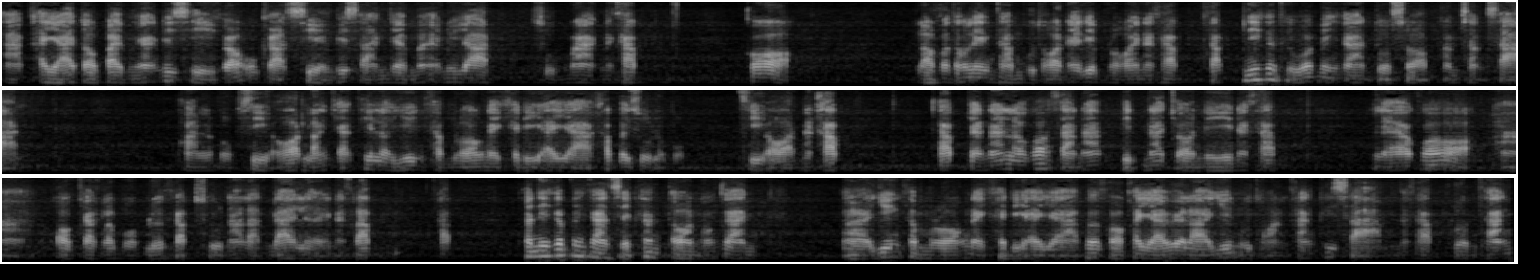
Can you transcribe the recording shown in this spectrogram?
หากขยายต่อไปเป็นครั้งที่ 4 ก็โอกาสเสี่ยงที่ศาลจะไม่อนุญาตสูงมากนะครับ ก็เราก็ต้องเร่งทำอุทธรณ์ให้เรียบร้อยนะครับครับนี่ก็ถือว่าเป็นการตรวจสอบคำสั่งศาลผ่านระบบ c ีออหลังจากที่เรายื่นคำร้องในคดีอาญาเข้าไปสู่ระบบ c ีออนะครับ ครับ จากนั้นเราก็สามารถปิดหน้าจอนี้นะครับ แล้วก็ออกจากระบบหรือกลับสู่หน้าหลักได้เลยนะครับครับตอนนี้ก็เป็นการเสร็จขั้นตอนของการยื่นคำร้องในคดีอาญาเพื่อขอขยายเวลายื่นอุทธรณ์ครั้งที่3นะครับรวมทั้ง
